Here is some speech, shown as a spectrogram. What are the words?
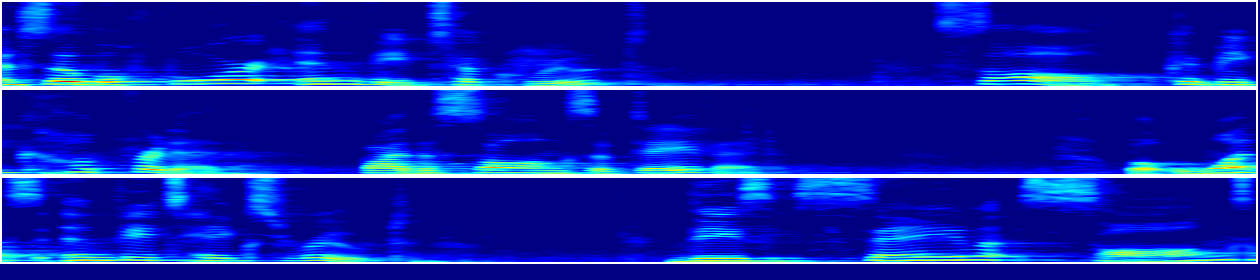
And so before envy took root, Saul could be comforted by the songs of David. But once envy takes root, these same songs,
